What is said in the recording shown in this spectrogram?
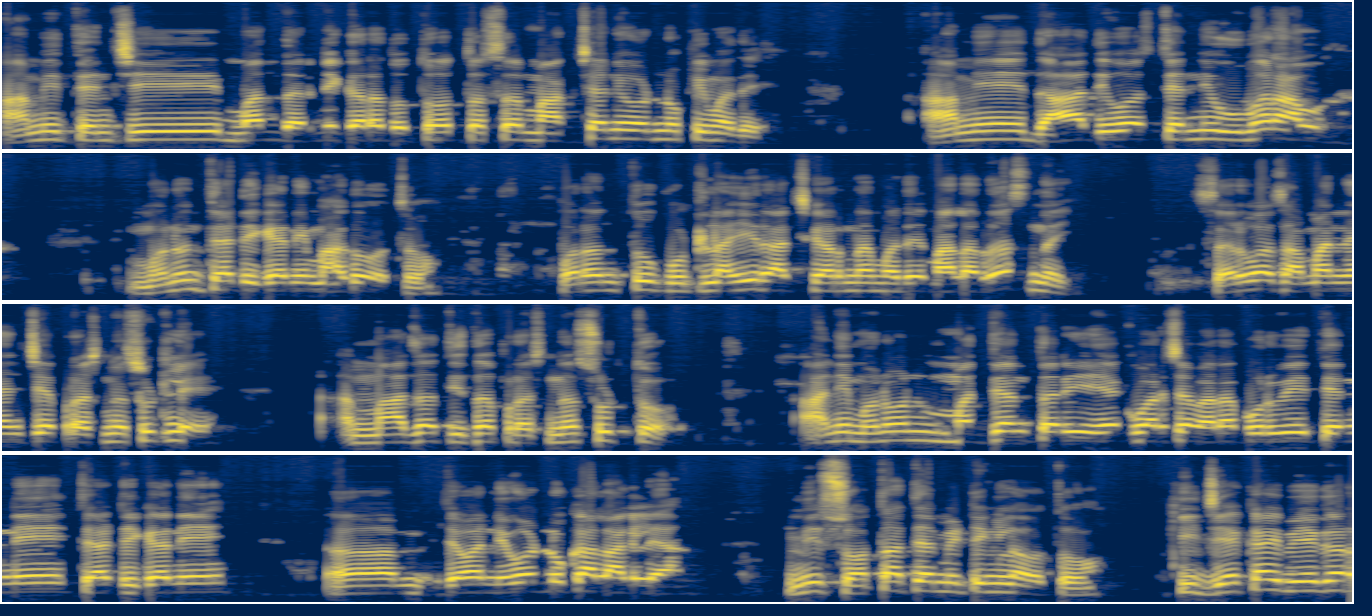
आम्ही त्यांची मनधरणी करत होतो तसं मागच्या निवडणुकीमध्ये आम्ही दहा दिवस त्यांनी उभं राहावं म्हणून त्या ठिकाणी मागं होतो. परंतु कुठलाही राजकारणामध्ये मला रस नाही. सर्वसामान्यांचे प्रश्न सुटले. माझा तिथं प्रश्न सुटतो. आणि म्हणून मध्यंतरी एक वर्षभरापूर्वी त्यांनी त्या ठिकाणी अं, जेव्हा निवडणुका लागल्या मी स्वतः त्या मिटिंगला होतो की जे काही बेगर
